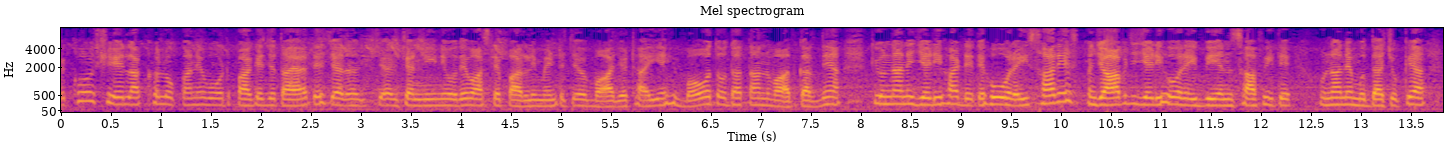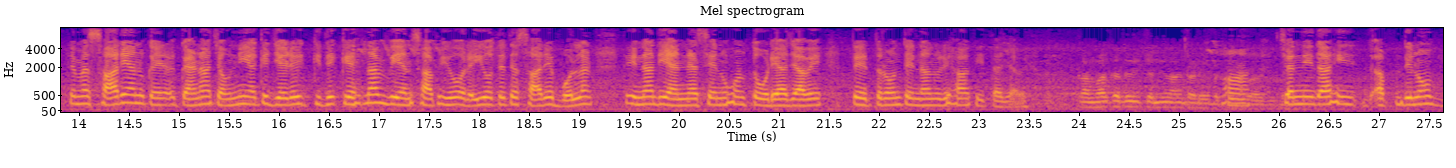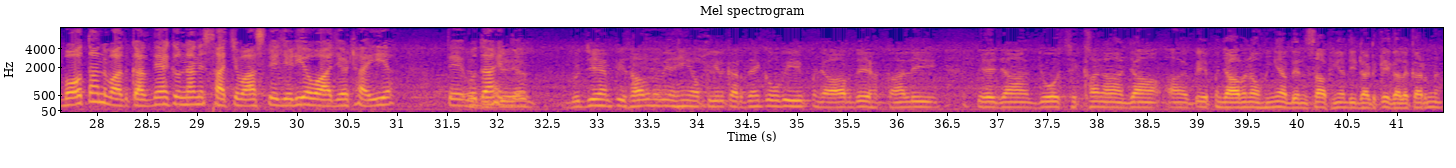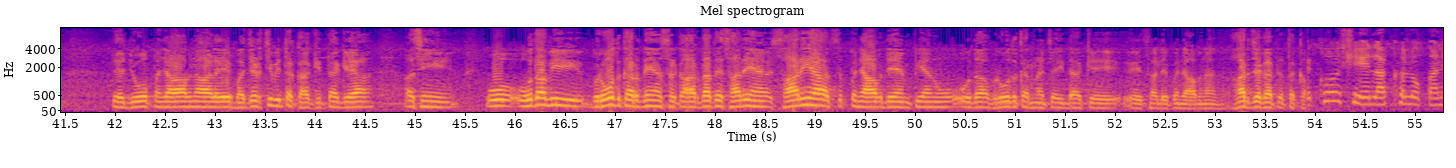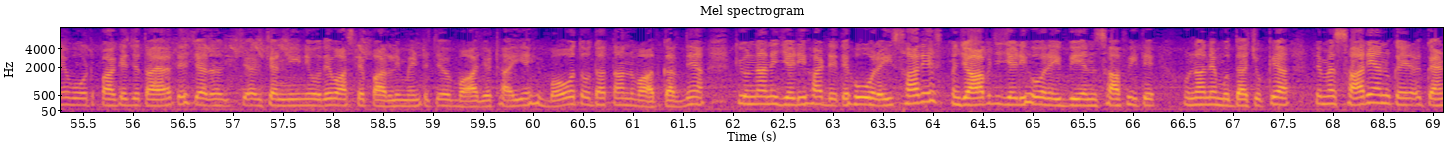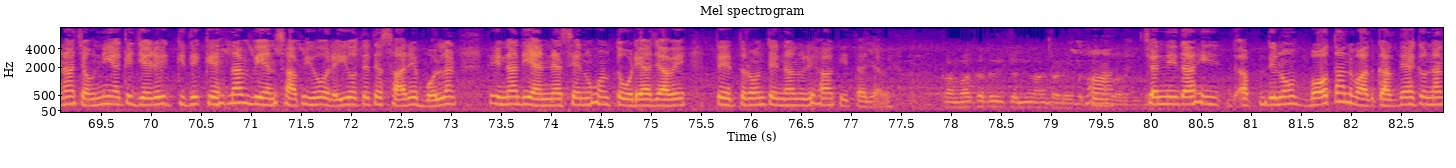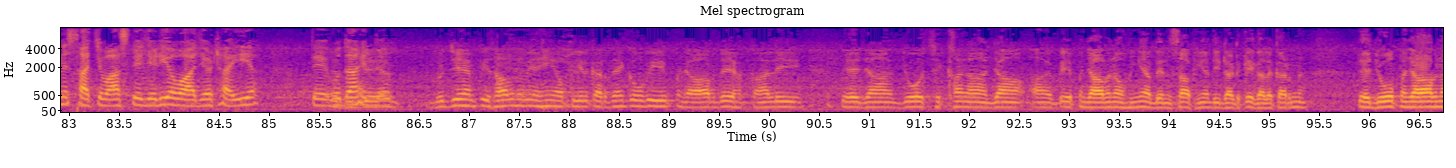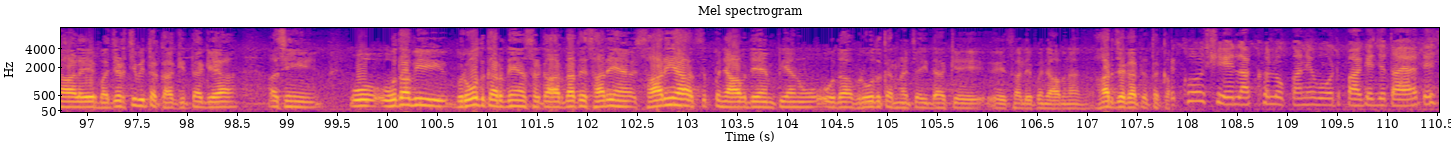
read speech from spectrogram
ਦੇਖੋ 6 ਲੱਖ ਲੋਕਾਂ ਨੇ ਵੋਟ ਪਾ ਕੇ ਜਿਤਾਇਆ ਤੇ ਚਰ- ਚੰਨੀ ਨੇ ਉਹਦੇ ਵਾਸਤੇ ਪਾਰਲੀਮੈਂਟ 'ਚ ਆਵਾਜ਼ ਉਠਾਈ। ਅਸੀਂ ਬਹੁਤ ਉਹਦਾ ਧੰਨਵਾਦ ਕਰਦੇ ਹਾਂ ਕਿ ਉਹਨਾਂ ਨੇ ਜਿਹੜੀ ਸਾਡੇ ਤੇ ਹੋ ਰਹੀ, ਸਾਰੇ ਪੰਜਾਬ 'ਚ ਜਿਹੜੀ ਹੋ ਰਹੀ ਬੇਇਨਸਾਫੀ ਤੇ ਉਹਨਾਂ ਨੇ ਮੁੱਦਾ ਚੁੱਕਿਆ। ਤੇ ਮੈਂ ਸਾਰਿਆਂ ਨੂੰ ਕਹਿਣਾ ਚਾਹੁੰਦੀ ਹਾਂ ਕਿ ਜਿਹੜੇ ਕਿਤੇ, ਕਿਸੇ ਨਾਲ ਵੀ ਬੇਇਨਸਾਫੀ ਹੋ ਰਹੀ, ਉਹਤੇ ਤੇ ਸਾਰੇ ਬੋਲਣ ਤੇ ਇਹਨਾਂ ਦੀ ਐਨਐਸਏ ਨੂੰ ਹੁਣ ਤੋੜਿਆ ਜਾਵੇ ਤੇ ਤੁਰੰਤ ਇਹਨਾਂ ਨੂੰ ਰਿਹਾ ਕੀਤਾ ਜਾਵੇ। ਧੰਨਵਾਦ ਕਰਦੇ ਜੀ ਚੰਨੀ ਨਾਲ ਤੁਹਾਡੇ ਬੱਚੇ ਹਾਂ ਦੀ ਆਵਾਜ਼ ਚੰਨੀ ਦਾ ਹੀ ਦਿਲੋਂ ਬਹੁਤ ਧੰਨਵਾਦ ਕਰਦੇ ਆ ਕਿ ਉਹਨਾਂ ਨੇ ਸੱਚ ਵਾਸਤੇ ਜਿਹੜੀ ਆਵਾਜ਼ ਉਠਾਈ ਆ ਤੇ ਉਹਦਾ ਹੀ ਦੂਜੇ- ਦੂਜੇ ਐਮਪੀ ਸਾਹਿਬ ਨੂੰ ਵੀ ਅਸੀਂ ਅਪੀਲ ਕਰਦੇ ਹਾਂ ਕਿ ਉਹ ਵੀ ਪੰਜਾਬ ਦੇ ਹੱਕਾਂ ਲਈ ਤੇ ਜਾਂ ਜੋ ਸਿੱਖਾਂ ਨਾਲ ਜਾਂ ਅਹ, ਇਹ ਪੰਜਾਬ ਨਾਲ ਹੋਈਆਂ ਬੇਇਨਸਾਫੀਆਂ ਦੀ ਡਟ ਕੇ ਗੱਲ ਕਰਨ ਤੇ ਜੋ ਪੰਜਾਬ ਨਾਲ ਇਹ ਬਜਟ 'ਚ ਵੀ ਧੱਕਾ ਕੀਤਾ ਗਿਆ ਅਸੀਂ ਉਹ ਉਹਦਾ ਵੀ ਵਿਰੋਧ ਕਰਦੇ ਆ ਸਰਕਾਰ ਦਾ ਤੇ ਸਾਰੇ ਸਾਰੇ ਪੰਜਾਬ ਦੇ ਐਮਪੀਆਂ ਨੂੰ ਉਹਦਾ ਵਿਰੋਧ ਕਰਨਾ ਚਾਹੀਦਾ ਕਿ ਇਹ ਸਾਡੇ ਪੰਜਾਬ ਨਾਲ ਹਰ ਜਗ੍ਹਾ ਤੇ ਧੱਕਾ ਦੇਖੋ 6 ਲੱਖ ਲੋਕਾਂ ਨੇ ਵੋਟ ਪਾ ਕੇ ਜਿਤਾਇਆ ਤੇ ਚੰਨੀ ਨੇ ਉਹਦੇ ਵਾਸਤੇ ਪਾਰਲੀਮੈਂਟ 'ਚ ਆਵਾਜ਼ ਉਠਾਈ। ਅਸੀਂ ਬਹੁਤ ਉਹਦਾ ਧੰਨਵਾਦ ਕਰਦੇ ਹਾਂ ਕਿ ਉਹਨਾਂ ਨੇ ਜਿਹੜੀ ਸਾਡੇ ਤੇ ਹੋ ਰਹੀ, ਸਾਰੇ ਪੰਜਾਬ 'ਚ ਜਿਹੜੀ ਹੋ ਰਹੀ ਬੇਇਨਸਾਫੀ ਤੇ ਉਹਨਾਂ ਨੇ ਮੁੱਦਾ ਚੁੱਕਿਆ। ਤੇ ਮੈਂ ਸਾਰਿਆਂ ਨੂੰ ਕਹਿਣਾ ਚਾਹੁੰਦੀ ਹਾਂ ਕਿ ਜਿਹੜੇ ਕਿਤੇ ਕਿਸੇ ਨਾਲ ਵੀ ਬੇਇਨਸਾਫੀ ਹੋ ਰਹੀ, ਉਹਤੇ ਤੇ ਸਾਰੇ ਬੋਲਣ ਤੇ ਇਹਨਾਂ ਦੀ ਐਨਐਸਏ ਨੂੰ ਹੁਣ ਤੋੜਿਆ ਜਾਵੇ। ਤੇ ਤੁਰੰਤ ਇਹਨਾਂ ਨੂੰ ਰਿਹਾ ਕੀਤਾ ਜਾਵੇ। ਧੰਨਵਾਦ ਕਰਦੇ ਜੀ ਚੰਨੀ ਨਾਲ ਤੁਹਾਡੇ ਬੱਚੇ ਦੀ ਹਾਂ ਚੰਨੀ ਦਾ ਹੀ ਅਪ- ਦਿਲੋਂ ਬਹੁਤ ਧੰਨਵਾਦ ਕਰਦੇ ਆ ਕਿ ਉਹਨਾਂ ਨੇ ਸੱਚ ਵਾਸਤੇ ਜਿਹੜੀ ਆਵਾਜ਼ ਉਠਾਈ ਆ ਤੇ ਉਹਦਾ ਹੀ ਦੂਜੇ- ਦੂਜੇ ਐਮਪੀ ਸਾਹਿਬ ਨੂੰ ਵੀ ਅਸੀਂ ਅਪੀਲ ਕਰਦੇ ਹਾਂ ਕਿ ਉਹ ਵੀ ਪੰਜਾਬ ਦੇ ਹੱਕਾਂ ਲਈ ਤੇ ਜਾਂ ਜੋ ਸਿੱਖਾਂ ਨਾਲ ਜਾਂ ਅਹ, ਇਹ ਪੰਜਾਬ ਨਾਲ ਹੋਈਆਂ ਬੇਇਨਸਾਫੀਆਂ ਦੀ ਡਟ ਕੇ ਗੱਲ ਕਰਨ ਤੇ ਜੋ ਪੰਜਾਬ ਨਾਲ ਇਹ ਬਜਟ 'ਚ ਵੀ ਧੱਕਾ ਕੀਤਾ ਗਿਆ ਅਸੀਂ ਉਹ ਉਹਦਾ ਵੀ ਵਿਰੋਧ ਕਰਦੇ ਆ ਸਰਕਾਰ ਦਾ ਤੇ ਸਾਰੇ ਸਾਰੇ ਪੰਜਾਬ ਦੇ ਐਮਪੀਆਂ ਨੂੰ ਉਹਦਾ ਵਿਰੋਧ ਕਰਨਾ ਚਾਹੀਦਾ ਕਿ ਇਹ ਸਾਡੇ ਪੰਜਾਬ ਨਾਲ ਹਰ ਜਗ੍ਹਾ ਤੇ ਧੱਕਾ ਦੇਖੋ 6 ਲੱਖ ਲੋਕਾਂ ਨੇ ਵੋਟ ਪਾ ਕੇ ਜਿਤਾਇਆ ਤੇ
